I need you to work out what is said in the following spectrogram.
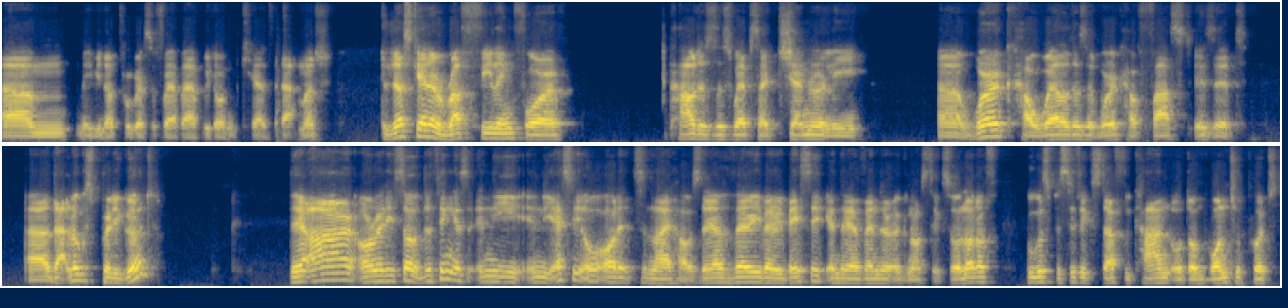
Um, maybe not Progressive Web App. We don't care that much. To just get a rough feeling for how does this website generally uh, work? How well does it work? How fast is it? Uh, that looks pretty good. There are already, so the thing is in the in the SEO audits in Lighthouse, they are very, very basic and they are vendor agnostic. So a lot of Google specific stuff we can't or don't want to put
